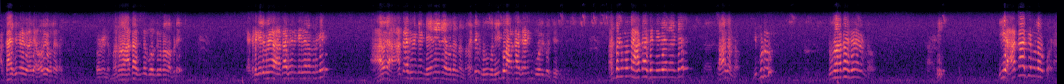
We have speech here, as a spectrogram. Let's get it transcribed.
ఆకాశమే కాదు ఎవరు ఇవ్వలేరు. చూడండి మనం ఆకాశంతో పోల్చుకున్నాం అప్పుడే. ఎక్కడికి వెళ్ళిపోయా ఆకాశానికి వెళ్ళేటప్పటికి ఆవిడ ఆకాశం ఏంటంటే నేనైనా ఇవ్వలేను అంటే నువ్వు నీకు ఆకాశానికి పోలిక వచ్చేసింది అంతకుముందు ఆకాశం నీవేనంటే కాదన్నావు. ఇప్పుడు నువ్వు ఆకాశమే ఉన్నావు కానీ ఈ ఆకాశంలో కూడా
